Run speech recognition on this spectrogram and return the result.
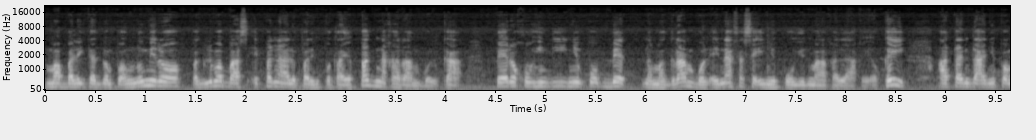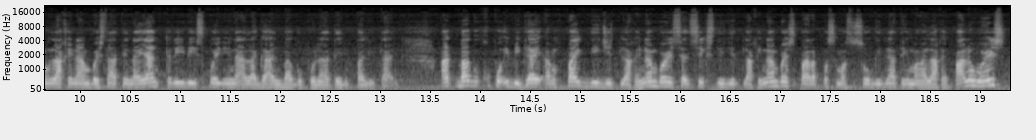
mabaliktad man po ang numero. Pag lumabas, e panalo pa rin po tayo pag nakarumble ka. Pero kung hindi nyo po bet na mag-rumble, ay nasa sa inyo po yun mga kalaki. Okay? At tandaan nyo po ang lucky numbers natin na yan. 3 days po yung inaalagaan bago po natin palitan. At bago ko po ibigay ang 5-digit lucky numbers at 6-digit lucky numbers para po sa masusugid nating mga lucky followers,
